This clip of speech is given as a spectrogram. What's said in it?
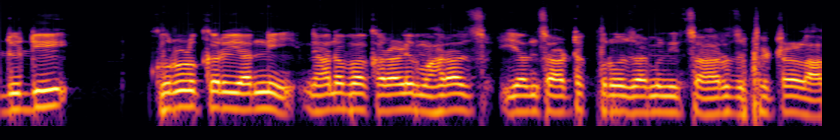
डी डी कुरुळकर यांनी ज्ञानोबा कराळे महाराज यांचा अटकपूर्व जामिनीचा अर्ज फेटाळला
